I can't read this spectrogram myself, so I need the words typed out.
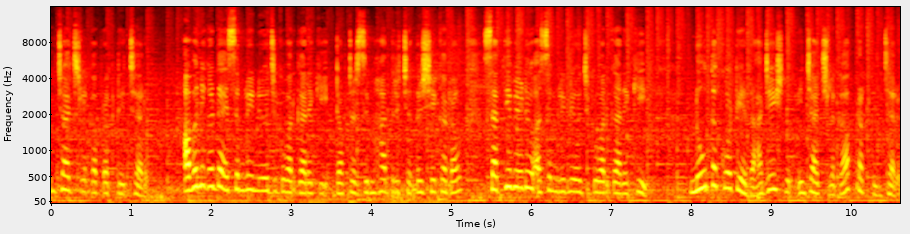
ఇన్ఛార్జిలుగా ప్రకటించారు. అవనిగడ్డ అసెంబ్లీ నియోజకవర్గానికి డాక్టర్ సింహాద్రి చంద్రశేఖరరావు సత్యవేడు అసెంబ్లీ నియోజకవర్గానికి నూతకోటి రాజేష్ను ఇన్ఛార్జిలుగా ప్రకటించారు.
